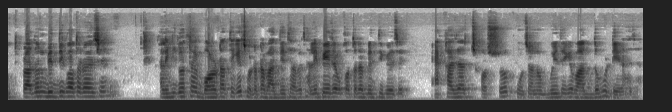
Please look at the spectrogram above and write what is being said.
উৎপাদন বৃদ্ধি কত রয়েছে তাহলে কি করতে হবে? বড়টা থেকে ছোটটা বাদ দিতে হবে তাহলে পেয়ে যাব কতটা বৃদ্ধি পেয়েছে? এক হাজার ছশো পঁচানব্বই থেকে বাদ দেবো দেড় হাজার।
